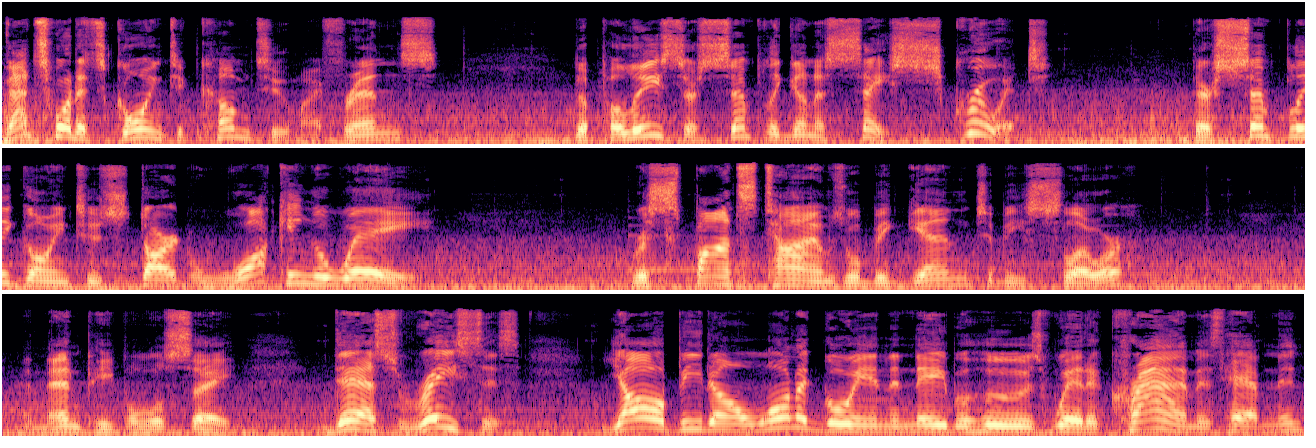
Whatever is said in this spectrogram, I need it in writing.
That's what it's going to come to, my friends. The police are simply going to say, screw it. They're simply going to start walking away. Response times will begin to be slower. And then people will say, that's racist. Y'all be don't want to go in the neighborhoods where the crime is happening.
